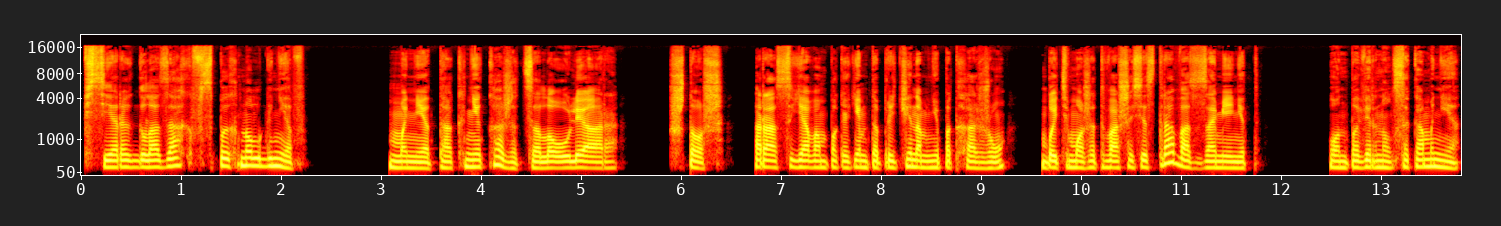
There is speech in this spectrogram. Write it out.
В серых глазах вспыхнул гнев. «Мне так не кажется, Лоулиара. Что ж, раз я вам по каким-то причинам не подхожу, быть может, ваша сестра вас заменит?» Он повернулся ко мне,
